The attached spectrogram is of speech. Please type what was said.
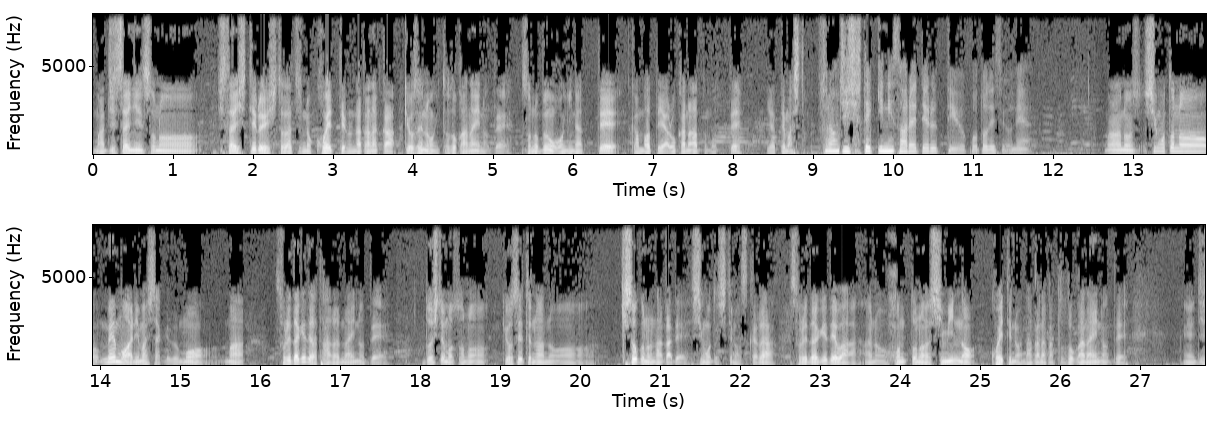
まあ実際にその被災してる人たちの声っていうのはなかなか行政の方に届かないので、その分を補って頑張ってやろうかなと思ってやってました。それは自主的にされてるっていうことですよね。まあ、あの仕事の面もありましたけども、まあ、それだけでは足らないので、どうしてもその行政というのはあの規則の中で仕事してますから、それだけではあの本当の市民の声というのはなかなか届かないので、えー実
